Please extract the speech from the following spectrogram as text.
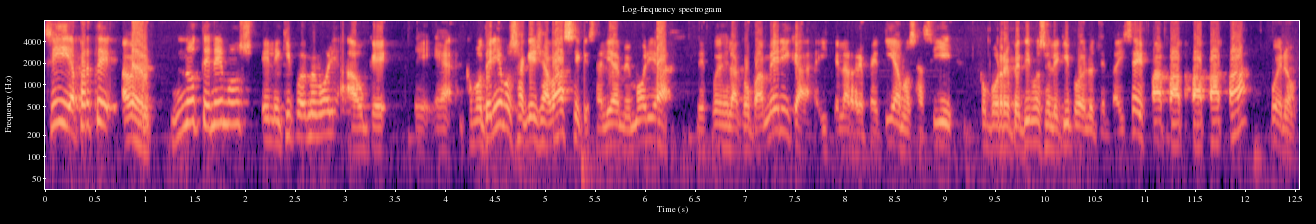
Sí, aparte, a ver, no tenemos el equipo de memoria, aunque eh, eh, como teníamos aquella base que salía de memoria después de la Copa América y que la repetíamos así como repetimos el equipo del 86, pa, pa, pa, pa, pa, bueno,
